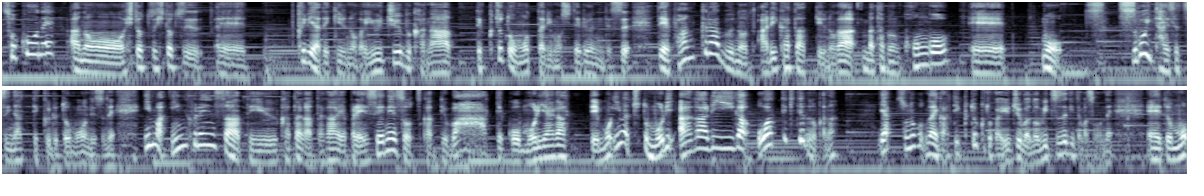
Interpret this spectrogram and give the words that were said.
そこをね、あの、一つ一つ、えークリアできるのが YouTube かなってちょっと思ったりもしてるんです。で、ファンクラブのあり方っていうのが、今多分今後、えーもうす、ごい大切になってくると思うんですね。今、インフルエンサーっていう方々が、やっぱり SNS を使って、わーってこう盛り上がって、もう今ちょっと盛り上がりが終わってきてるのかないや、そんなことないか。TikTok とか YouTube は伸び続けてますもんね。えっ、と、ま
